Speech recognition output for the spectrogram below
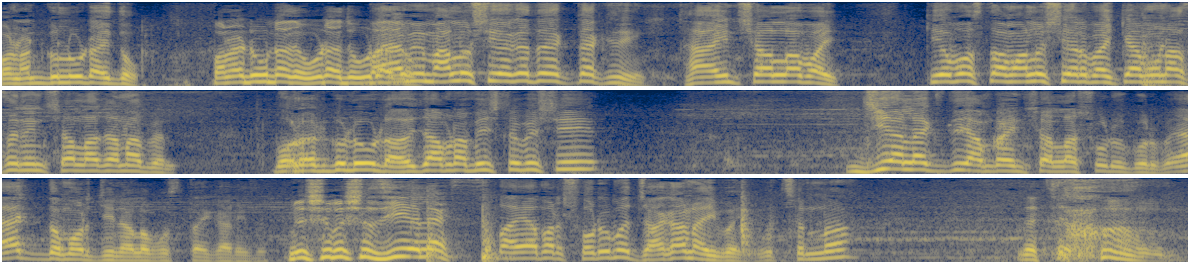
বনাটগুলো উঠাই তো পনেরো উঠা দে উঠা দে উঠা ভাই দে আমি মালয়েশিয়াকে দেখতেছি হ্যাঁ ইনশাল্লাহ ভাই। কি অবস্থা মালয়েশিয়ার ভাই? কেমন আছেন? ইনশাল্লাহ জানাবেন। বলেটগুলো উঠা ওই যে আমরা মিষ্টি বেশি জিয়ালেক্স দিয়ে আমরা ইনশাল্লাহ শুরু করব। একদম অরিজিনাল অবস্থায় গাড়ি মিষ্টি বিশ্ব জিএলএক্স ভাই আবার শোরুমে জায়গা নাই ভাই বুঝছেন না? দেখছেন?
